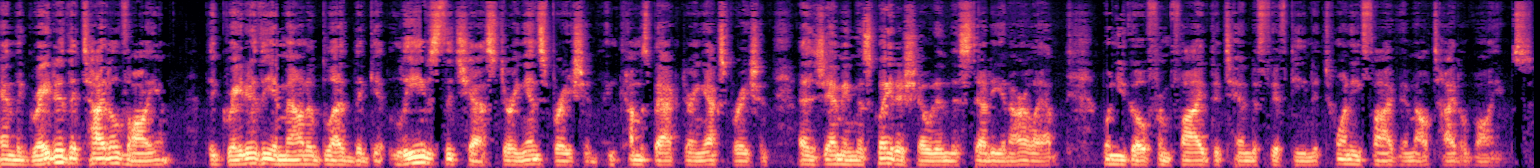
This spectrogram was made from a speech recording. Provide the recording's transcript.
And the greater the tidal volume, the greater the amount of blood that get, leaves the chest during inspiration and comes back during expiration, as Jamie Mosqueda showed in this study in our lab, when you go from 5 to 10 to 15 to 25 ml tidal volumes.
